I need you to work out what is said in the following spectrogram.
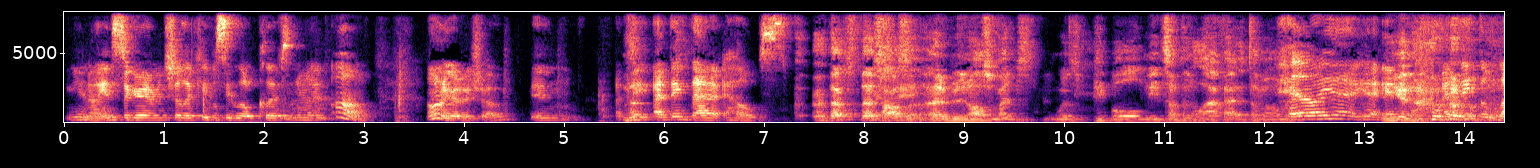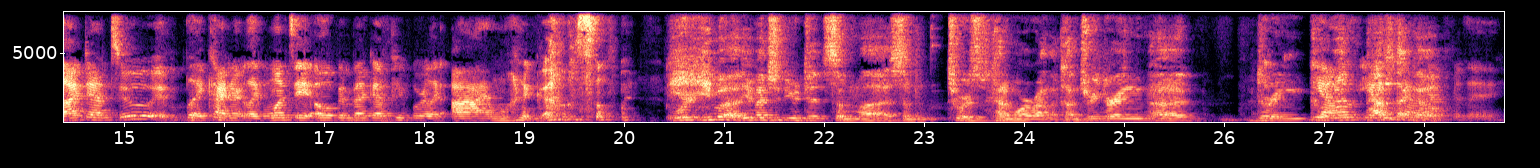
you know Instagram and shit, like people see little clips and they're like, oh, I want to go to a show. And I think I think that helps. Uh, That's that's awesome. sure. I mean, also my was people need something to laugh at at the moment. Hell yeah, yeah. And You know? I think the lockdown too, it, like kind of like once it opened back up, people were like, I want to go somewhere. Were you uh, you mentioned you did some uh, some tours kind of more around the country during uh, during COVID. Yeah, yeah, How did that go? After the,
